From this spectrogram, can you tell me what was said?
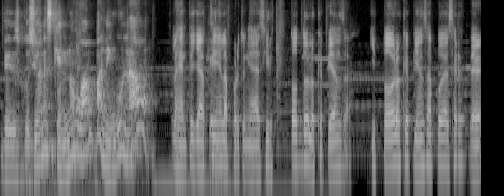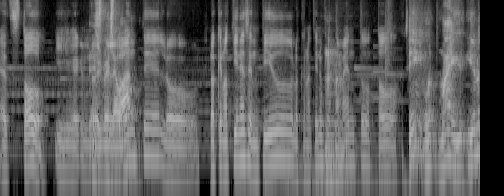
de discusiones que no van para ningún lado. La gente ya tiene la oportunidad de decir todo lo que piensa y todo lo que piensa puede ser, es todo. Y lo es, irrelevante, es lo, lo, que no tiene sentido, lo que no tiene fundamento, uh -huh. todo. Sí, y, uno,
